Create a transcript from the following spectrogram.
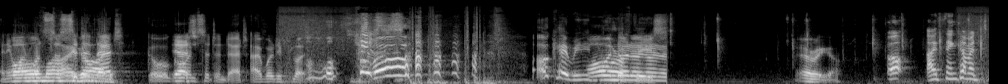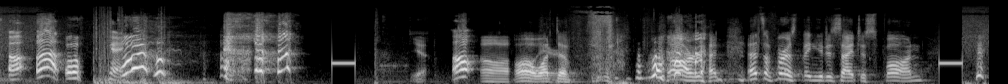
Anyone Oh wants to my sit in that? Go, go Yes. and sit in that. I will deploy. Oh, Okay, we need Oh more no of no no these. no. There we go. oh, I think I'm a. Oh, oh. Oh. Okay. Yeah. Oh, Oh. Oh, what the? F- Alright, that's the first thing you decide to spawn. that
